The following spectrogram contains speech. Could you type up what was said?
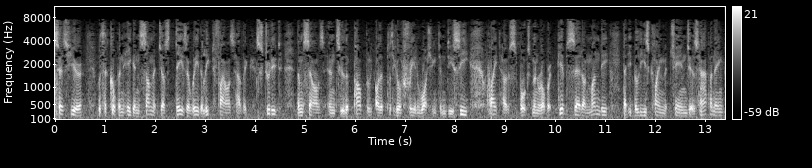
says here, with the Copenhagen summit just days away, the leaked files have extruded themselves into the public or the political fray in Washington, D.C. White House spokesman Robert Gibbs said on Monday that he believes climate change is happening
